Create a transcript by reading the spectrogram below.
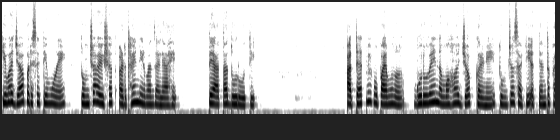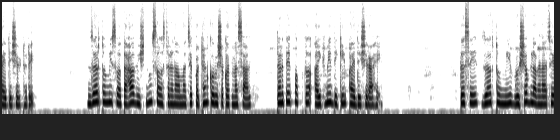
किंवा ज्या परिस्थितीमुळे तुमच्या आयुष्यात अडथळे निर्माण झाले आहेत ते आता दूर होतील. आध्यात्मिक उपाय म्हणून गुरुवे नमः जप करणे तुमच्यासाठी अत्यंत फायदेशीर ठरेल. जर तुम्ही स्वतः विष्णू सहस्त्रनामाचे पठण करू शकत नसाल तर ते फक्त ऐकणे देखील फायदेशीर आहे. तसेच जर तुम्ही वृषभ लग्नाचे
